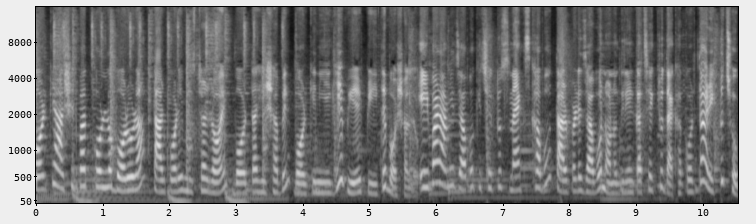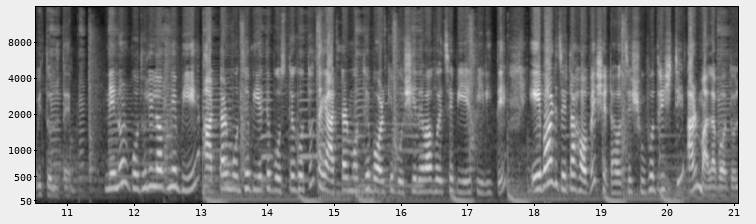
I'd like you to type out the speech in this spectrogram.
বরকে আশীর্বাদ করল বড়রা তারপরে মিস্টার রয় বরদা হিসাবে বরকে নিয়ে গিয়ে বিয়ের পিড়িতে বসালো। এইবার আমি যাব কিছু একটু স্ন্যাক্স খাব তারপরে যাব ননদিনের কাছে একটু দেখা করতে আর একটু ছবি তুলতে। নেনোর গোধূলি লগ্নে বিয়ে আটটার মধ্যে বিয়েতে বসতে হতো তাই আটটার মধ্যে বরকে বসিয়ে দেওয়া হয়েছে বিয়ের পিড়িতে। এবার যেটা হবে সেটা হচ্ছে শুভ দৃষ্টি আর মালা বদল।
